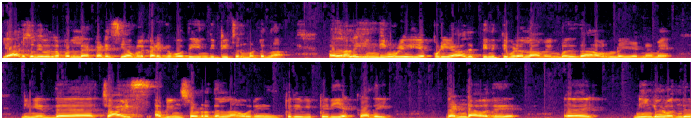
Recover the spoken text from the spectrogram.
யாரு சொல்லி தரப்படல கடைசியா உங்களுக்கு கிடைக்க போது ஹிந்தி டீச்சர் மட்டும்தான். அதனால ஹிந்தி மொழியை எப்படியாவது திணித்து விடலாம் என்பதுதான் அவருடைய எண்ணமே. நீங்க இந்த சாய்ஸ் அப்படின்னு சொல்றதெல்லாம் ஒரு பெரிய பெரிய கதை. ரெண்டாவது நீங்கள் வந்து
